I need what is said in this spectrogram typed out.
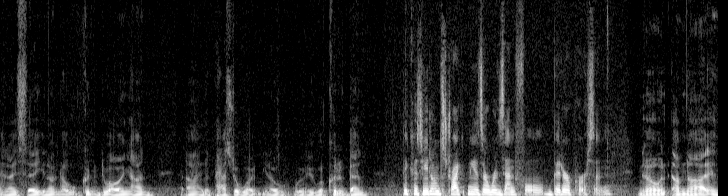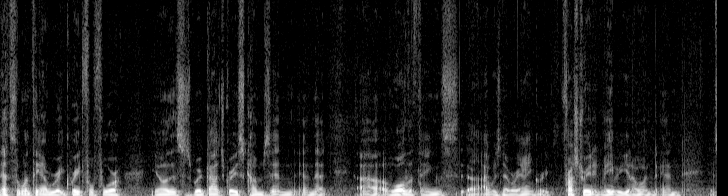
and I say, you know, no good in dwelling on uh, the past or what you know what could have been. Because you don't strike me as a resentful, bitter person. No, I'm not, and that's the one thing I'm very grateful for. You know, this is where God's grace comes in, and that uh, of all the things, uh, I was never angry, frustrated maybe, you know, and, and of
